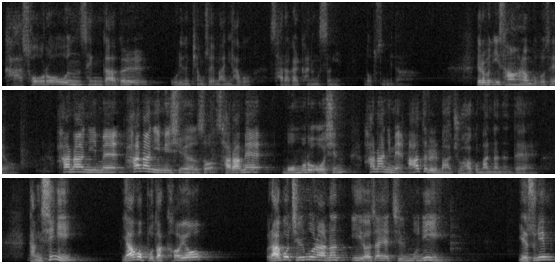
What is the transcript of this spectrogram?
가소로운 생각을 우리는 평소에 많이 하고 살아갈 가능성이 높습니다. 여러분, 이 상황을 한번 보세요. 하나님의, 하나님이시면서 사람의 몸으로 오신 하나님의 아들을 마주하고 만났는데 당신이 야곱보다 커요? 라고 질문하는 이 여자의 질문이 예수님이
